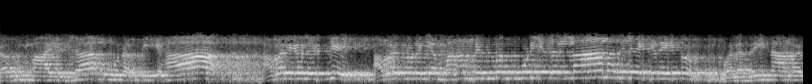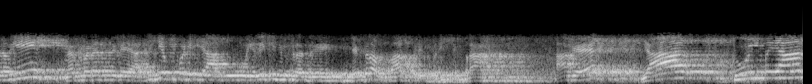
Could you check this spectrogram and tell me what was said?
லம்மா யஷா உன அவர்களுக்கு அவர்களுடைய மனம் விரும்பக்கூடியதெல்லாம் அதிலே கிடைக்கும். வலதை நாமதி நம்மிடத்திலே அதிகப்படியாகவும் இருக்கின்றது என்று அல்லாஹ் குறிப்பிடுகின்றான். ஆக யார் தூய்மையான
